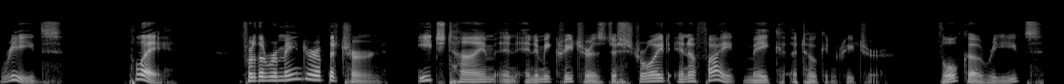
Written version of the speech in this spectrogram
reads Play. For the remainder of the turn, each time an enemy creature is destroyed in a fight, make a token creature. Volca reads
